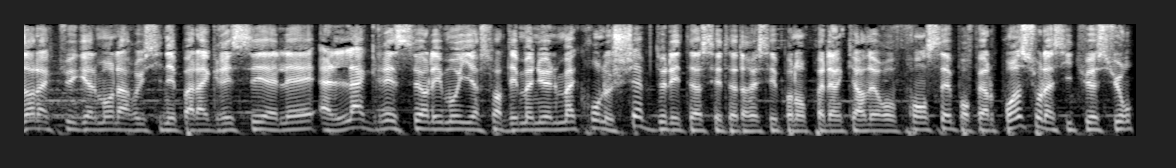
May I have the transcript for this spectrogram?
Dans l'actu également, la Russie n'est pas l'agressée, elle est l'agresseur. Les mots hier soir d'Emmanuel Macron, le chef de l'État, s'est adressé pendant près d'un quart d'heure aux Français pour faire le point sur la situation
